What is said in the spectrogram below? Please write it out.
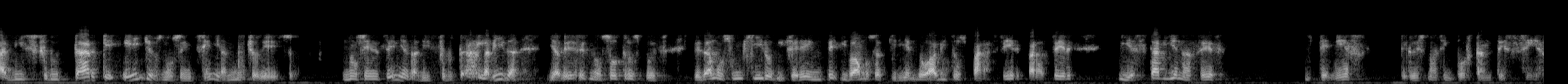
a disfrutar, que ellos nos enseñan mucho de eso nos enseñan a disfrutar la vida y a veces nosotros pues le damos un giro diferente y vamos adquiriendo hábitos para hacer, para hacer y está bien hacer y tener, pero es más importante ser.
